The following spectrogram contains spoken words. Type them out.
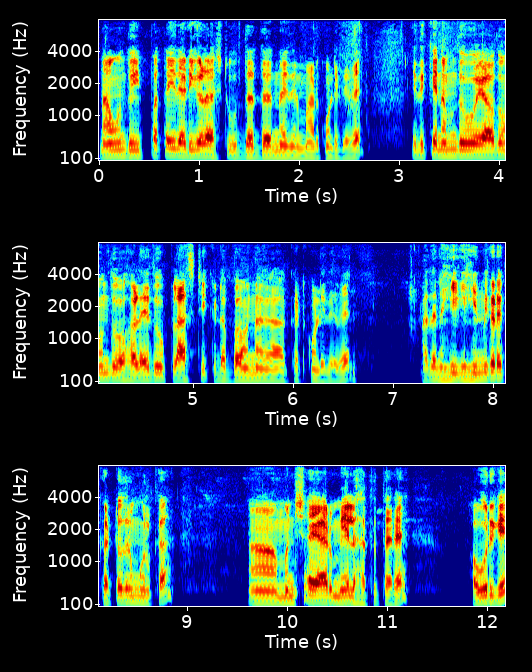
ನಾವೊಂದು ಇಪ್ಪತ್ತೈದು ಅಡಿಗಳಷ್ಟು ಉದ್ದದ್ದನ್ನು ಇದನ್ನು ಮಾಡ್ಕೊಂಡಿದ್ದೇವೆ. ಇದಕ್ಕೆ ನಮ್ಮದು ಯಾವುದೋ ಒಂದು ಹಳೆಯದು ಪ್ಲಾಸ್ಟಿಕ್ ಡಬ್ಬವನ್ನು ಕಟ್ಕೊಂಡಿದ್ದೇವೆ. ಅದನ್ನು ಹೀಗೆ ಹಿಂದ್ಗಡೆ ಕಟ್ಟೋದ್ರ ಮೂಲಕ ಮನುಷ್ಯ ಯಾರು ಮೇಲೆ ಹತ್ತುತ್ತಾರೆ, ಅವರಿಗೆ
